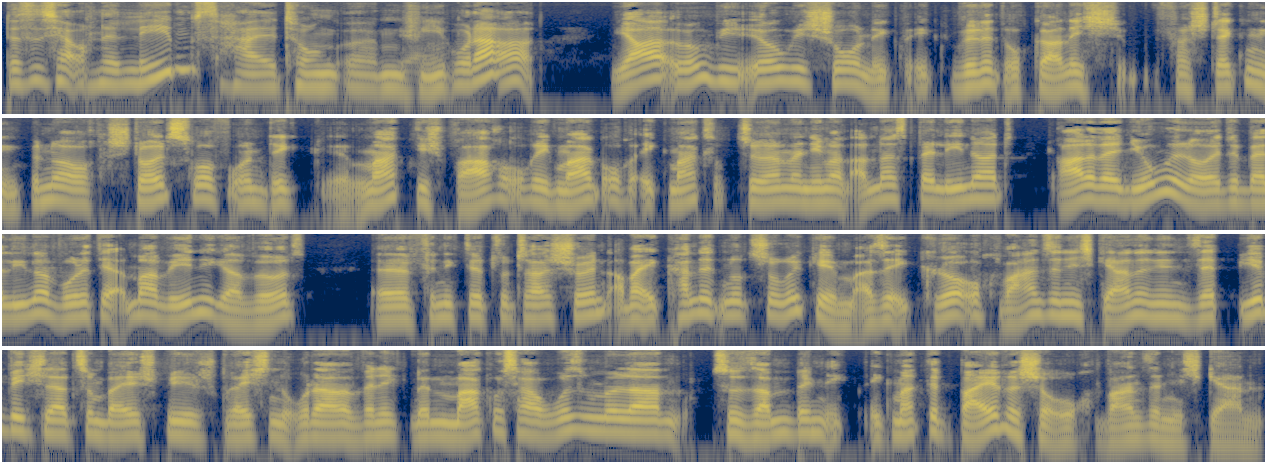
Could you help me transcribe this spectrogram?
das ist ja auch eine Lebenshaltung irgendwie, ja. oder? Ja, irgendwie, irgendwie schon. Ich, ich will das auch gar nicht verstecken. Ich bin auch stolz drauf und ich mag die Sprache auch. Ich mag auch, ich mag es auch zu hören, wenn jemand anders Berlin hat. Gerade wenn junge Leute Berliner, wo das ja immer weniger wird, äh, finde ich das total schön. Aber ich kann das nur zurückgeben. Also ich höre auch wahnsinnig gerne den Sepp Bierbichler zum Beispiel sprechen oder wenn ich mit Markus H. Rosenmüller zusammen bin. Ich, ich mag das Bayerische auch wahnsinnig gern.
